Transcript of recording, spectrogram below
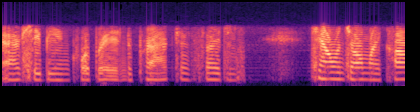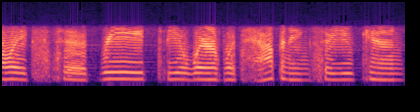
actually be incorporated into practice. So I just challenge all my colleagues to read, to be aware of what's happening so you can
